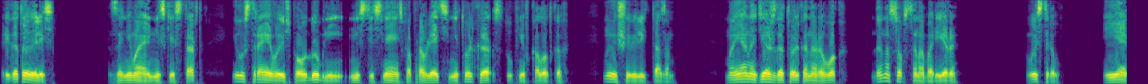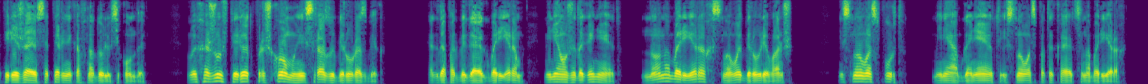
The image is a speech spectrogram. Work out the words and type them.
Приготовились. Занимаю низкий старт и устраиваюсь поудобней, не стесняясь поправлять не только ступни в колодках, но и шевелить тазом. Моя надежда только на рывок, да на, собственно, барьеры. Выстрел. И я опережаю соперников на долю секунды. Выхожу вперед прыжком и сразу беру разбег. Когда подбегаю к барьерам, меня уже догоняют, но на барьерах снова беру реванш. И снова спорт. Меня обгоняют и снова спотыкаются на барьерах.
